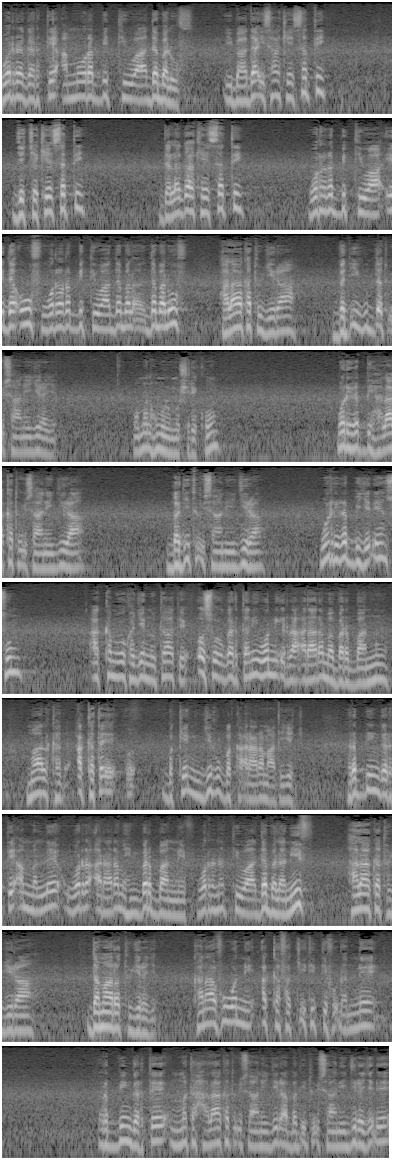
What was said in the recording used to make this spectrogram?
ورغرتي أمو رب تيوا دبلوف إبادة إسا كيستي. جتش كيستي. دلقا كيستي. ور رب تيوا إدعوف ور رب تيوا دبلوف. هلاكة جرا. بدي قدة إساني جرا ومن هم المشركون؟ ور رب هلاكة إساني جرا. Halaakatu isaanii jira. Warri rabbi jedheen sun akkam yoo ka jennu taate osoo gartanii wanni irraa araarama barbaannu maal akka ta'e bakkeen hin jirru bakka araaramaati jecha. Rabbiin gartee ammallee warra araarama hin barbaanneef warra natti waa dabalaniif halaakatu jira damaaratu jira jedhe kanaafuu wanni akka fakkiititti fudhannee rabbiin gartee ummata halaakatu isaanii jira badiitu isaanii jira jedhee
